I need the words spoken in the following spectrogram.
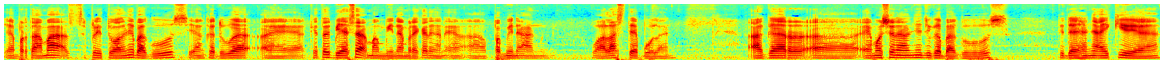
yang pertama spiritualnya bagus, yang kedua eh, kita biasa membina mereka dengan eh, pembinaan walas setiap bulan agar eh, emosionalnya juga bagus, tidak hanya IQ ya.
